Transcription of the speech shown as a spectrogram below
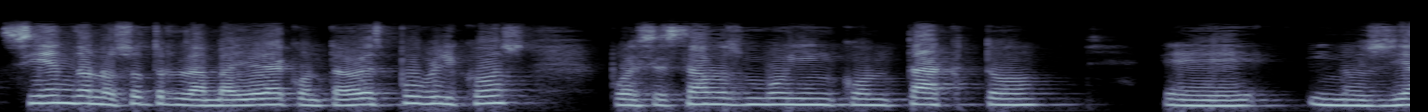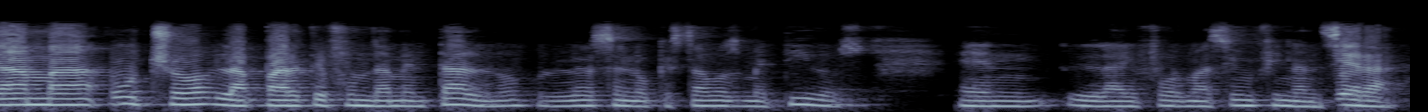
siendo nosotros la mayoría de contadores públicos, pues estamos muy en contacto eh, y nos llama mucho la parte fundamental, ¿no? en lo que estamos metidos, en la información financiera,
